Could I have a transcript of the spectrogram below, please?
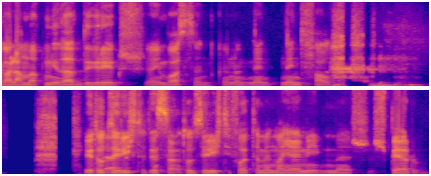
Olha, há uma comunidade de gregos em Boston que eu não, nem, nem te falo. eu estou a dizer isto, atenção, estou a dizer isto e falei também de Miami, mas espero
